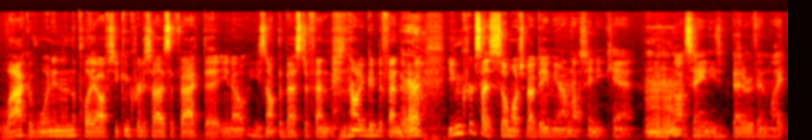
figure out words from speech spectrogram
lack of winning in the playoffs. You can criticize the fact that you know he's not the best defender. He's not a good defender. Yeah. Right? You can criticize so much about Damian. I'm not saying you can't. Like, I'm Mhm. not saying he's better than like,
